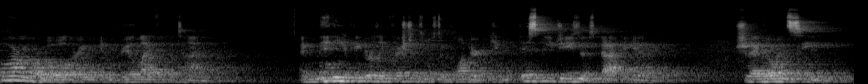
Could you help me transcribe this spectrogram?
far more bewildering in real life at the time. And many of the early Christians must have wondered can this be Jesus back again? Should I go and see?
